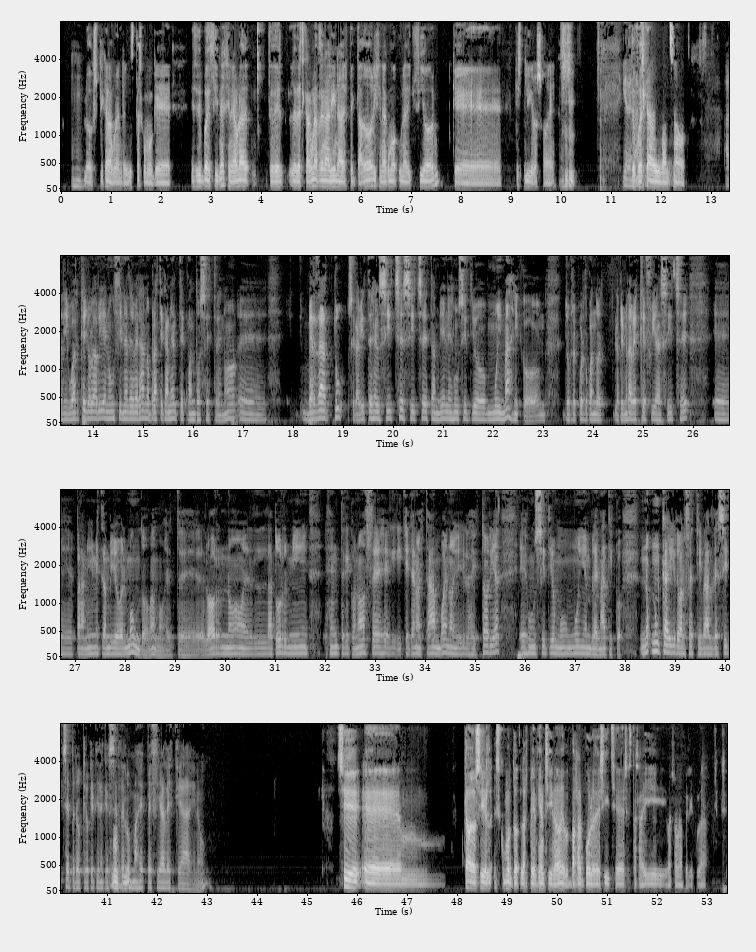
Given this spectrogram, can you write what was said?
lo explica en algunas entrevistas, como que ese tipo de cine genera una, le descarga una adrenalina al espectador y genera como una adicción que, es peligroso, ¿eh? Y además, Te puedes quedar enganchado. Al igual que yo la vi en un cine de verano prácticamente cuando se estrenó, eh, verdad, tú, si la viste en Siche, Siche también es un sitio muy mágico. Yo recuerdo cuando la primera vez que fui a Siche, eh, para mí me cambió el mundo, vamos, entre el horno, el, la turmi, gente que conoces y que ya no están, bueno, y las historias, es un sitio muy, muy emblemático. No, nunca he ido al festival de Siche, pero creo que tiene que ser de los más especiales que hay, ¿no? Sí, eh, claro, sí, es como la experiencia en sí, ¿no? Vas al pueblo de Sitges, estás ahí, vas a una película. Sí,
